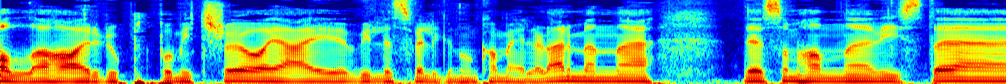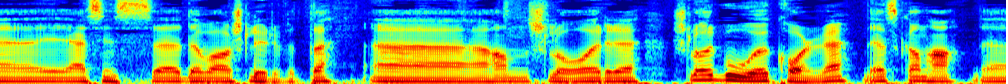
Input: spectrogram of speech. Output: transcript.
alle har ropt på Midtsjø, og jeg ville svelge noen kameler der. Men eh, det som han eh, viste, jeg syns det var slurvete. Eh, han slår, slår gode cornere, det skal han ha.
